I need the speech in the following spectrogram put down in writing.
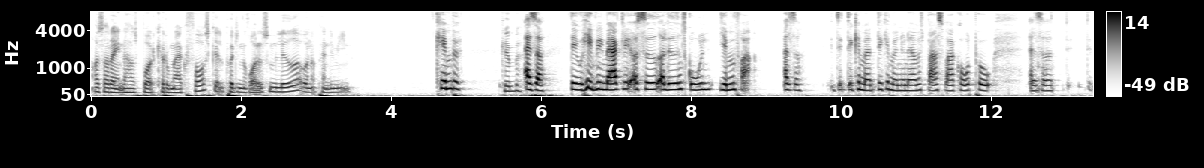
Og så er der en, der har spurgt, kan du mærke forskel på din rolle som leder under pandemien? Kæmpe. Kæmpe. Altså, det er jo helt vildt mærkeligt at sidde og lede en skole hjemmefra. Altså, det, det, kan, man, det kan man jo nærmest bare svare kort på. Altså, det,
